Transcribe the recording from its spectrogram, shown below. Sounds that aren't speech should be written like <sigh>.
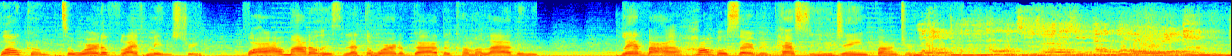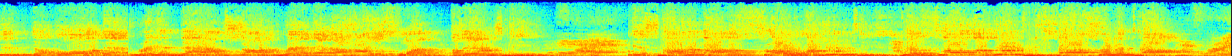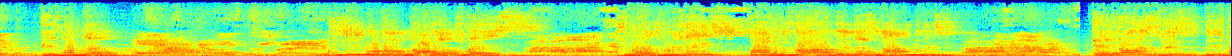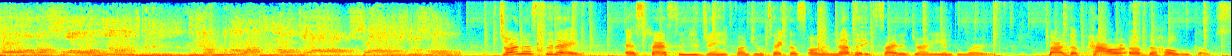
Welcome to Word of Life Ministry, where our motto is let the Word of God become alive in you. Led by a humble servant, Pastor Eugene Fondren. What do unity has to do with oil in you? The oil that ran down started where? At the highest point of Aaron's us today as Pastor Eugene Fondren take us on another exciting journey in the Word by the power of the Holy Ghost.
